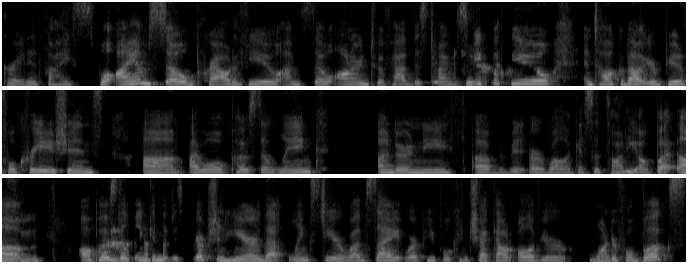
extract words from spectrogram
Great advice. Well, I am so proud of you. I'm so honored to have had this time to speak with you and talk about your beautiful creations. Um, I will post a link underneath of the video, or well, I guess it's audio, but um, I'll post a link in the description here that links to your website where people can check out all of your wonderful books.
